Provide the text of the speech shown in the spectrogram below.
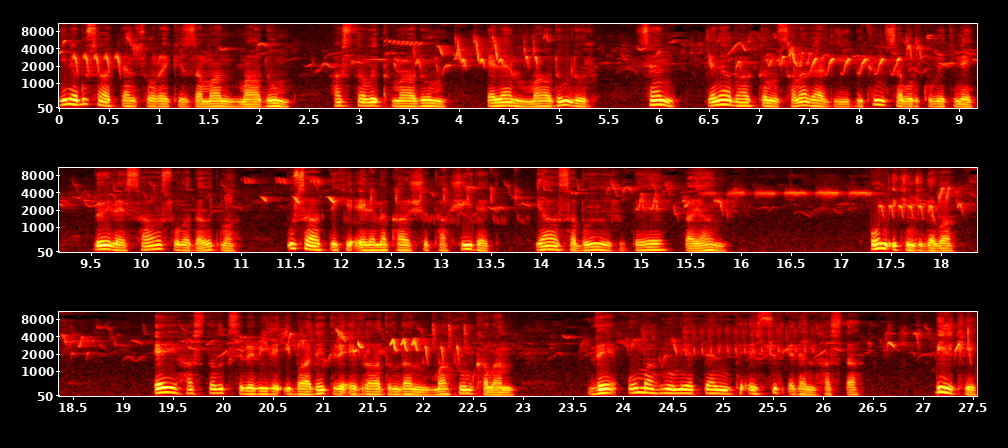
yine bu saatten sonraki zaman madum, hastalık madum, elem madumdur, sen Cenab-ı Hakk'ın sana verdiği bütün sabır kuvvetini böyle sağa sola dağıtma. Bu saatteki eleme karşı tahşid et. Ya sabır de dayan. 12. Deva Ey hastalık sebebiyle ibadet ve evradından mahrum kalan ve o mahrumiyetten teessüf eden hasta. Bil ki,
